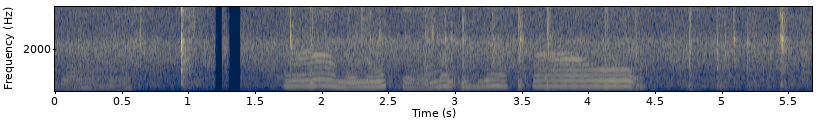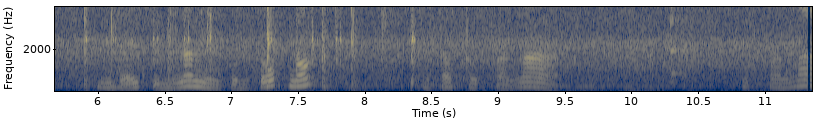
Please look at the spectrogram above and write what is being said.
เลี้ยงหมูอ่าเมนูแกงมาอีกแล้วเจ้า มีได้กินนั่นฝนตกเนาะแล้วก็สุปลาล่าสุปลาล่า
